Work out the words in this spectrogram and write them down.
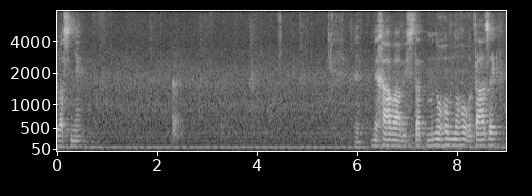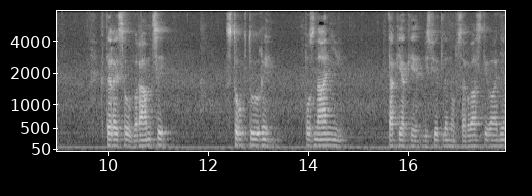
vlastně nechává vystat mnoho, mnoho otázek, které jsou v rámci struktury poznání, tak jak je vysvětleno v Sarvastivádě,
